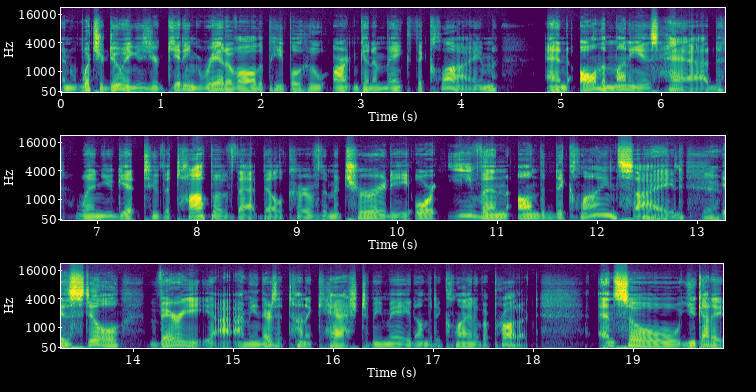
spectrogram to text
And what you're doing is you're getting rid of all the people who aren't going to make the climb. And all the money is had when you get to the top of that bell curve, the maturity, or even on the decline side, Yeah. is still very. I mean, there's a ton of cash to be made on the decline of a product and so you got to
